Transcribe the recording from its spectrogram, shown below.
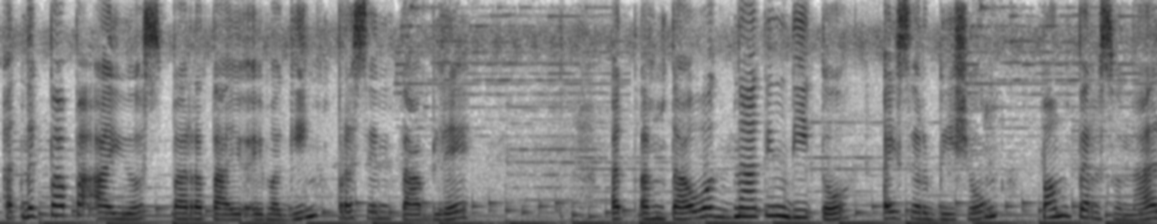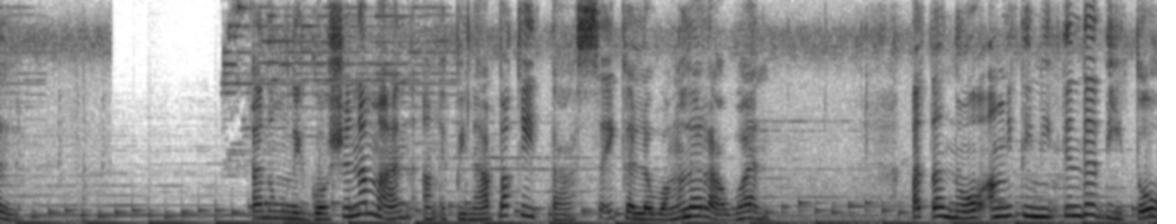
at nagpapaayos para tayo ay maging presentable. At ang tawag natin dito ay serbisyong pampersonal. Anong negosyo naman ang ipinapakita sa ikalawang larawan? At ano ang itinitinda dito?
